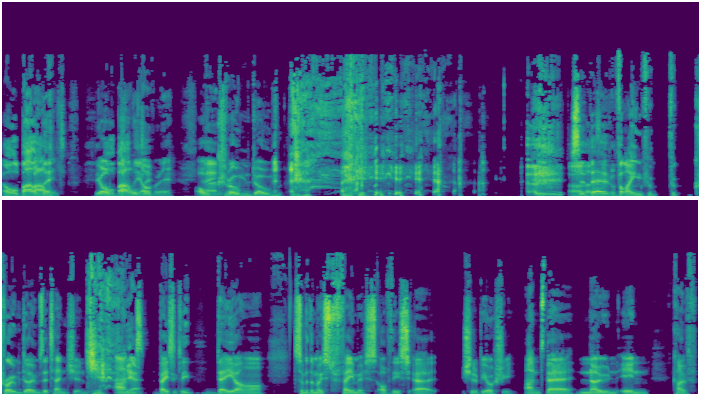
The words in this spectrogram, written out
old baldy, Bald. The old, old baldy baldy, over here. old Um, chrome dome. so that's they're vying for, for Chrome Dome's attention. Yeah, And yeah. basically, they are some of the most famous of these uh, Shirabyoshi, and they're known in kind of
